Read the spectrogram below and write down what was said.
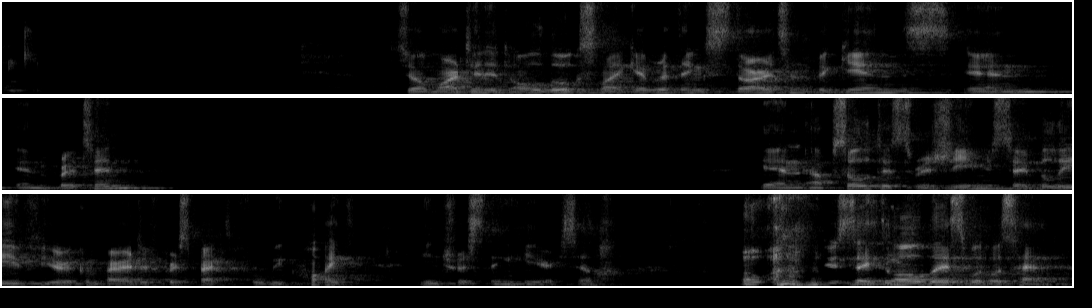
Thank you. So Martyn, it all looks like everything starts and begins in in Britain. In absolutist regimes, I believe your comparative perspective will be quite interesting here. So, oh, you say to all this what was said?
